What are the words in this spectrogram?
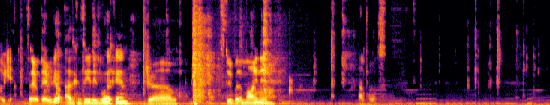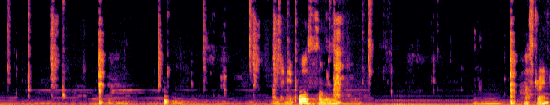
Oh yeah. So there we go. As you can see it is working. Jump. Let's do a bit of mining. Pause for some reason. That's strange.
